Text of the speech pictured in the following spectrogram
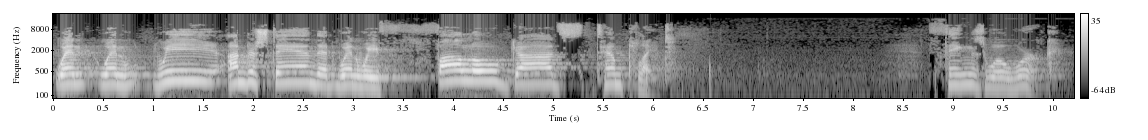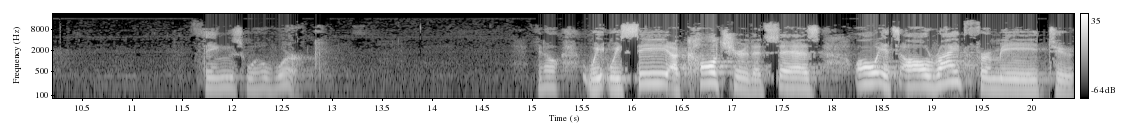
when, when we understand that when we follow God's template, things will work. Things will work. You know, we, we see a culture that says, oh, it's all right for me to,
